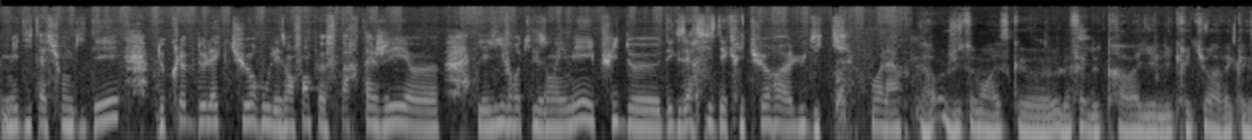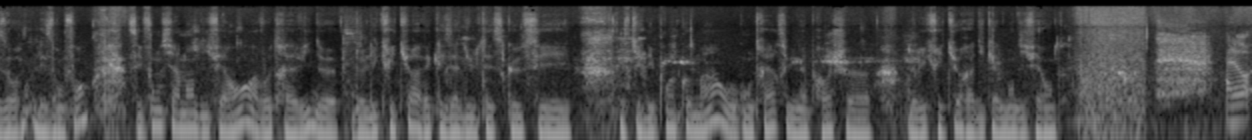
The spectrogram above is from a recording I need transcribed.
méditation guidée, de club de lecture où les enfants peuvent partager les livres qu'ils ont aimés et puis d'exercices d'écriture ludique. Voilà. Alors justement, est-ce que le fait de travailler l'écriture avec les, enfants, c'est foncièrement différent, à votre avis, de, de l'écriture avec les adultes? Est-ce que c'est, est-ce qu'il y a des points communs ou au contraire, c'est une approche euh, de l'écriture radicalement différente? Alors,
